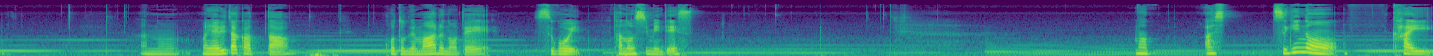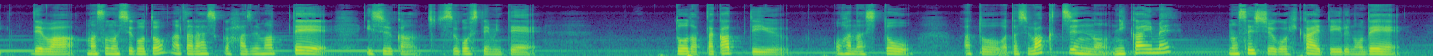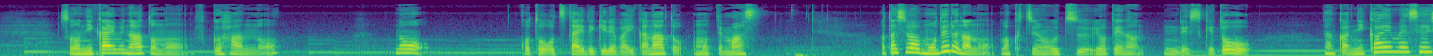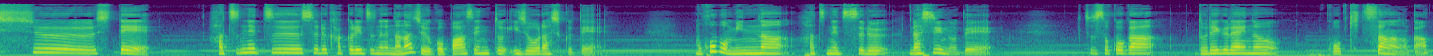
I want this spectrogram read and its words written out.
あの、まあ、やりたかったことでもあるので、すごい楽しみです。まあ、あし次の回では、まあ、その仕事新しく始まって1週間ちょっと過ごしてみてどうだったかっていうお話とあと私ワクチンの2回目の接種を控えているのでその2回目の後の副反応のことをお伝えできればいいかなと思ってます。私はモデルナのワクチンを打つ予定なんですけどなんか2回目接種して発熱する確率が75%以上らしくてもうほぼみんな発熱するらしいのでちょっとそこがどれぐらいのこうきつさなのか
